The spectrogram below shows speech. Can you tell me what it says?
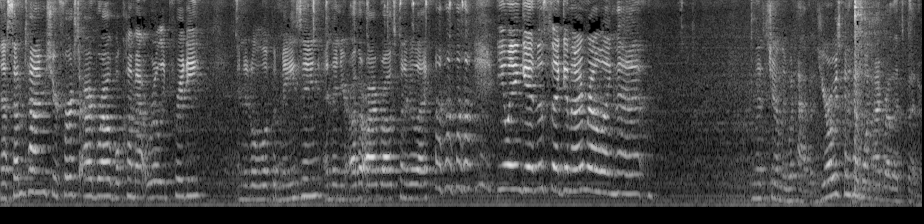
Now sometimes your first eyebrow will come out really pretty and it'll look amazing and then your other eyebrow is going to be like, you ain't getting a second eyebrow like that. And that's generally what happens. You're always going to have one eyebrow that's better.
